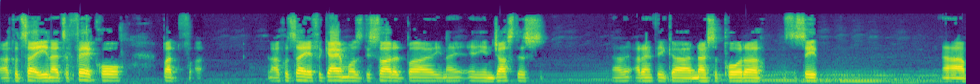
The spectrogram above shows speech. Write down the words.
I could say, you know, it's a fair call, but I could say if a game was decided by, you know, any injustice, I don't think uh, no supporter wants to see um,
